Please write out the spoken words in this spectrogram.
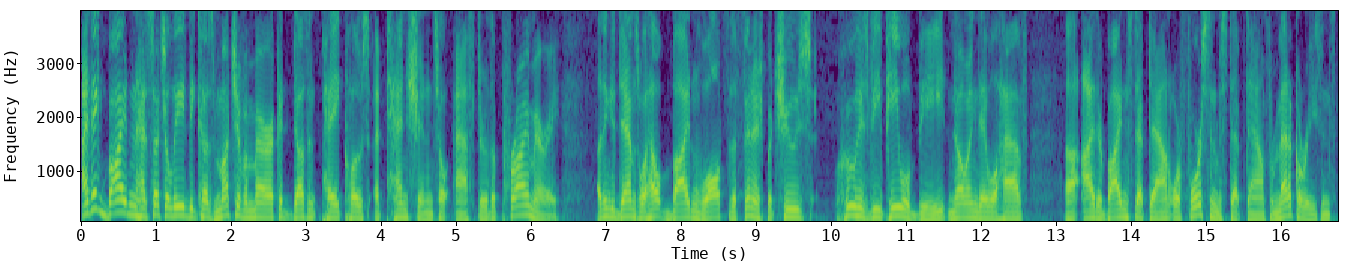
I think Biden has such a lead because much of America doesn't pay close attention until after the primary. I think the Dems will help Biden waltz to the finish, but choose who his VP will be, knowing they will have uh, either Biden step down or force him to step down for medical reasons,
